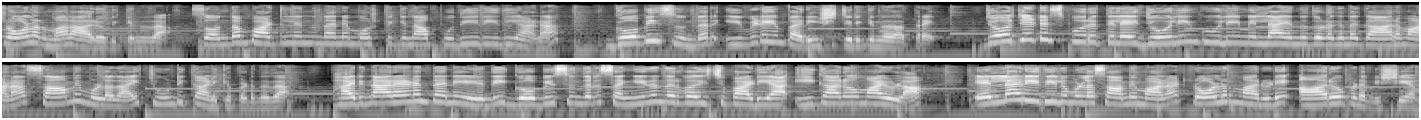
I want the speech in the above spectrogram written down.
ട്രോളർമാർ ആരോപിക്കുന്നത്. സ്വന്തം പാട്ടിൽ നിന്ന് തന്നെ മോഷ്ടിക്കുന്ന പുതിയ രീതിയാണ് ഗോപി സുന്ദർ ഇവിടെയും പരീക്ഷിച്ചിരിക്കുന്നത് അത്രേ ജോർജേട്ടൻ സ്പൂരത്തിലെ ജോലിയും കൂലിയും ഇല്ല എന്ന് തുടങ്ങുന്ന ഗാനമാണ് സാമ്യമുള്ളതായി ചൂണ്ടിക്കാണിക്കപ്പെടുന്നത്. ഹരിനാരായണൻ തന്നെ എഴുതി ഗോപി സുന്ദർ സംഗീതം നിർവഹിച്ചു പാടിയ ഈ ഗാനവുമായുള്ള എല്ലാ രീതിയിലുമുള്ള സാമ്യമാണ് ട്രോളർമാരുടെ ആരോപണ വിഷയം.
